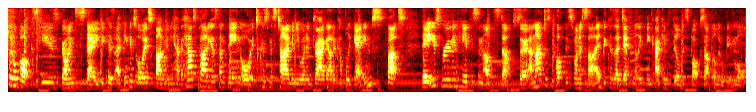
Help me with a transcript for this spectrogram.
little box is going to stay because I think it's always fun when you have a house party or something or it's Christmas time and you want to drag out a couple of games. But there is room in here for some other stuff, so I might just pop this one aside because I definitely think I can fill this box up a little bit more.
